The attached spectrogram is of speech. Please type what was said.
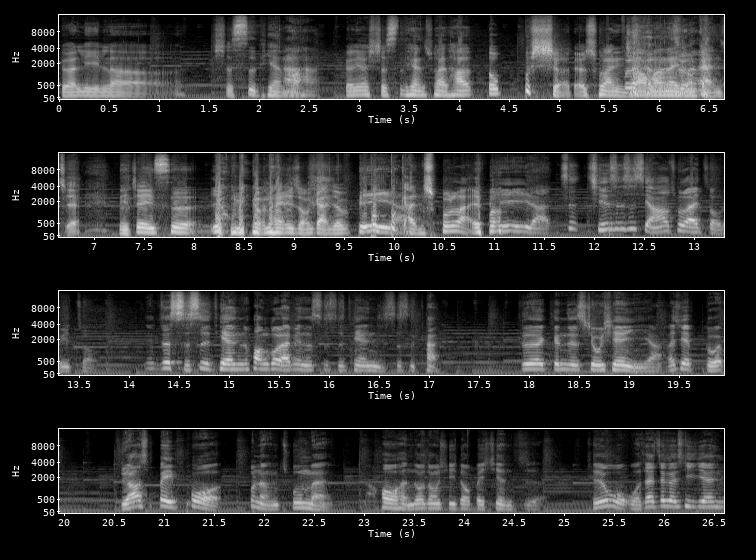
隔离了十四天嘛，啊隔离了十四天出来，他都不舍得出来，你知道吗？那种感觉，你这一次有没有那一种感觉？不屁啦不敢出来吗？屁啦，这其实是想要出来走一走，因为这十四天换过来变成四十天，你试试看，就是跟着修仙一样，而且主主要是被迫不能出门，然后很多东西都被限制了。其实我我在这个期间，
